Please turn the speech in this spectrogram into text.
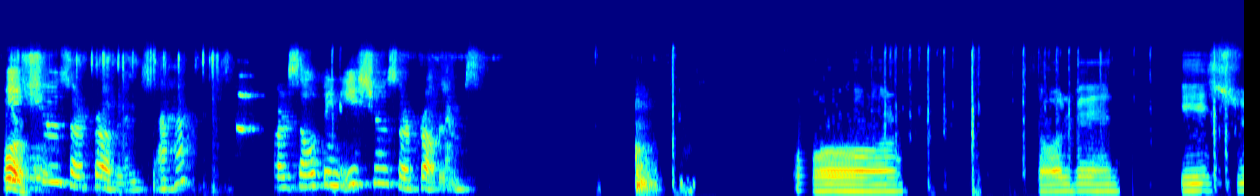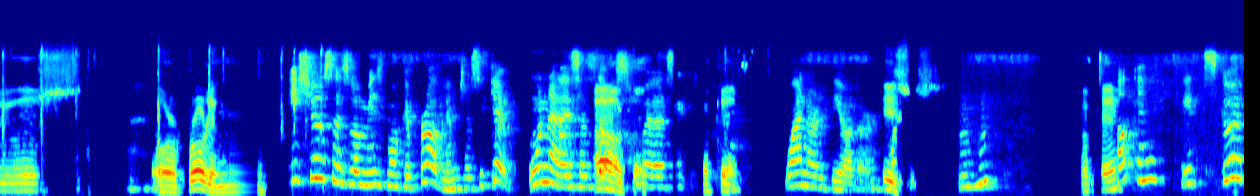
For. issues or problems, ajá, for solving issues or problems. For solving issues or problem. Issues es lo mismo que problems, así que una de esas Ah, dos ok. puede ser Okay, one or the other. issues. Ujú. Okay, Okay, it's good.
